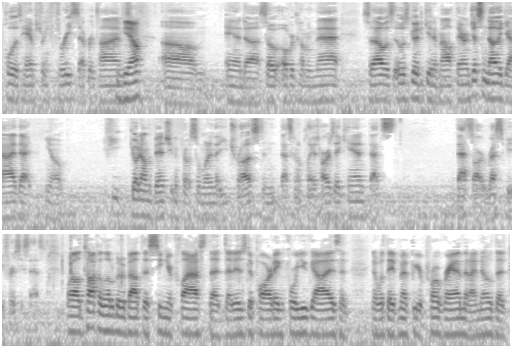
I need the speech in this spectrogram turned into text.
pulled his hamstring three separate times. Yeah. Um, and uh, so overcoming that, so that was it was good to get him out there, and just another guy that you know, if you go down the bench, you can throw someone in that you trust, and that's going to play as hard as they can. That's that's our recipe for success. Well, talk a little bit about this senior class that, that is departing for you guys, and you know what they've meant for your program. And I know that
